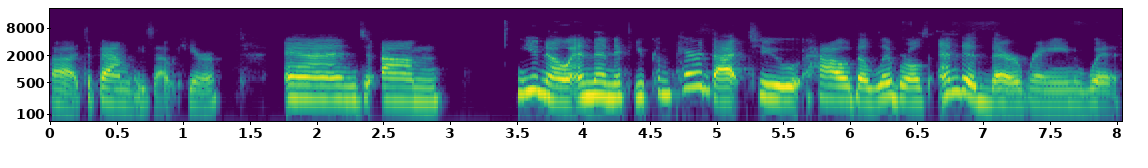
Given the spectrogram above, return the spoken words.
uh, to families out here. And, um, you know, and then if you compared that to how the liberals ended their reign with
